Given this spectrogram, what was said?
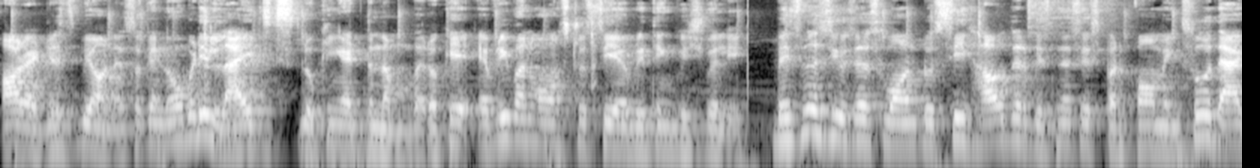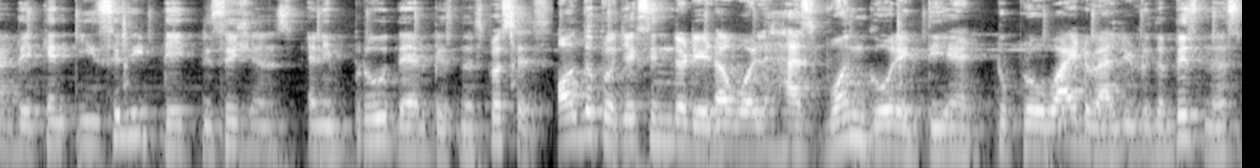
Alright let's be honest okay nobody likes looking at the number okay everyone wants to see everything visually business users want to see how their business is performing so that they can easily take decisions and improve their business process all the projects in the data world has one goal at the end to provide value to the business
